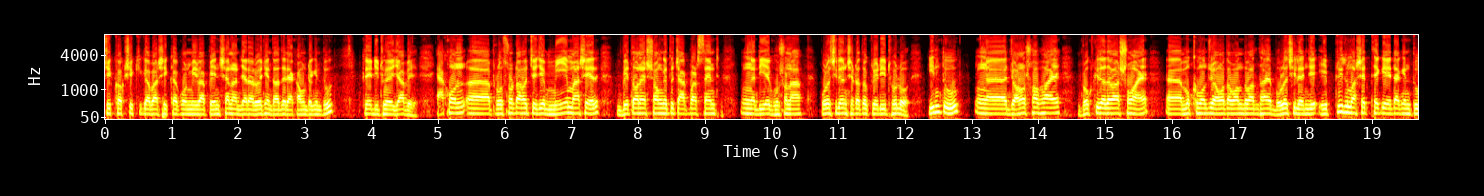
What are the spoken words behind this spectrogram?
শিক্ষক শিক্ষিকা বা শিক্ষাকর্মী বা পেনশনার যারা রয়েছেন, তাদের অ্যাকাউন্টে কিন্তু ক্রেডিট হয়ে যাবে। এখন প্রশ্নটা হচ্ছে যে মে মাসের বেতনের সঙ্গে তো চার পার্সেন্ট ডিএ ঘোষণা করেছিলেন, সেটা তো ক্রেডিট হলো। কিন্তু জনসভায় বক্তৃতা দেওয়ার সময় মুখ্যমন্ত্রী মমতা বন্দ্যোপাধ্যায় বলেছিলেন যে এপ্রিল মাসের থেকে এটা কিন্তু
